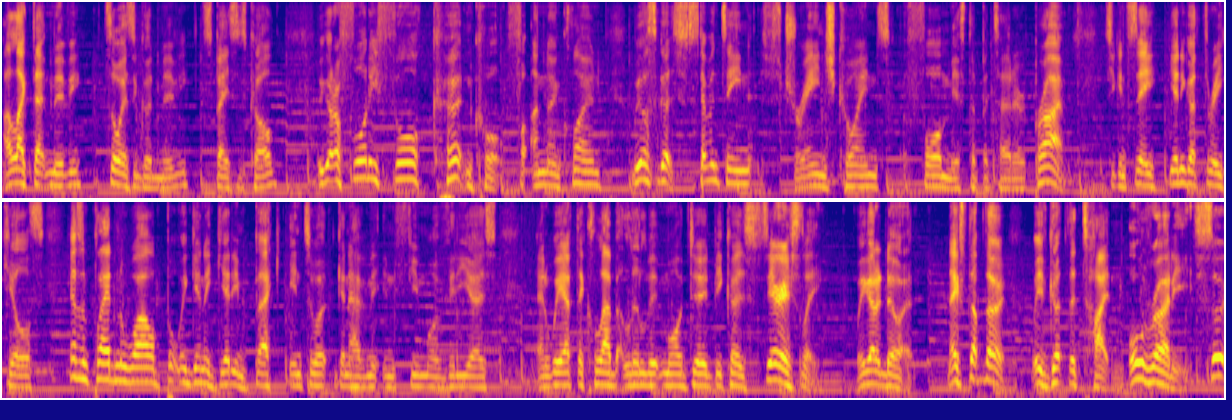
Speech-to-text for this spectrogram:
I like that movie. It's always a good movie. Space is Cold. We got a 44 curtain call for Unknown Clone. We also got 17 strange coins for Mr. Potato Prime. As you can see, he only got 3 kills. He hasn't played in a while, but we're going to get him back into it. Going to have him in a few more videos. And we have to collab a little bit more, dude, because seriously, we got to do it. Next up though, we've got the Titan. Alrighty, so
